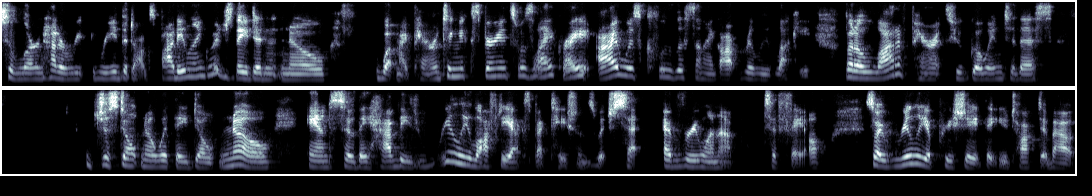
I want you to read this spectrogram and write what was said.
to learn how to re- read the dog's body language. They didn't know what my parenting experience was like, right? I was clueless and I got really lucky. But a lot of parents who go into this just don't know what they don't know. And so they have these really lofty expectations, which set everyone up to fail. So I really appreciate that you talked about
